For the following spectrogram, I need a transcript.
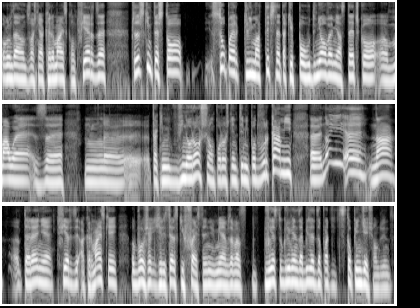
oglądając właśnie akermańską twierdzę. Przede wszystkim też to, super klimatyczne, takie południowe miasteczko, e, małe z mm, e, takim winoroślą porośniętymi podwórkami. E, no i na terenie twierdzy akermańskiej odbywał się jakiś rycerski fest. Miałem zamiast 20 grywien za bilet zapłacić 150, więc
